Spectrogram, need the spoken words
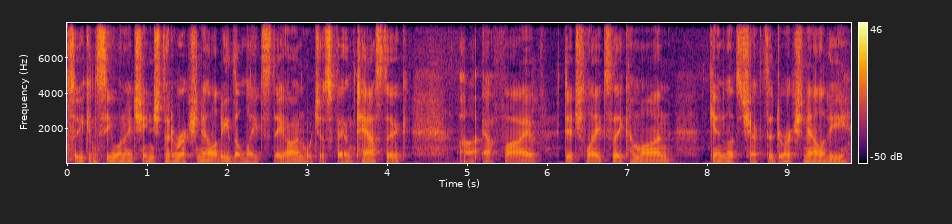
So you can see when I change the directionality, the lights stay on, which is fantastic. Uh, F5, ditch lights, they come on. Again, let's check the directionality.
